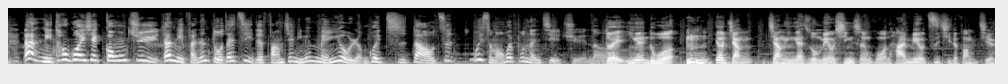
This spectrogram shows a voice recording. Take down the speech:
那你透过一些工具，让你反正躲在自己的房间里面，没有人会知道，这为什么会不能解决呢？对，因为如果要讲这样，应该是说没有性生活，他还没有自己的房间。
